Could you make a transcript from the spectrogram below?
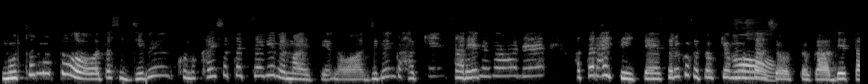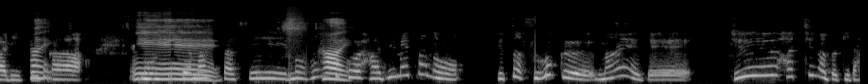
もともと私自分、この会社立ち上げる前っていうのは自分が派遣される側で働いていて、それこそ東京モーターショーとか出たりとかもしてましたし、もう本はい当これ始めたの、実はすごく前で、18の時、大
